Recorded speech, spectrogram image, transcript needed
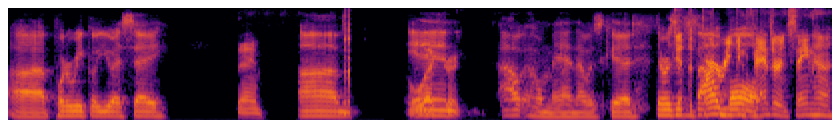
uh, Puerto Rico, USA. Same. Um, Electric. Oh, oh man, that was good. There was Dude, a the foul Puerto Rican ball. fans are insane, huh?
